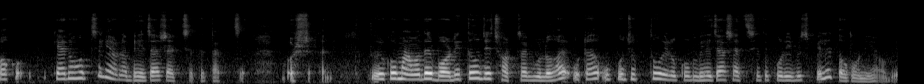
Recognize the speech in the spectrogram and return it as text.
কখন কেন হচ্ছে? কেননা ভেজা স্যাঁতস্যাঁতে থাকছে বর্ষাকালে। তো এরকম আমাদের বডিতেও যে ছত্রাকগুলো হয়, ওটা উপযুক্ত এরকম ভেজা স্যাঁতস্যাঁতে পরিবেশ পেলে তখনই হবে।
